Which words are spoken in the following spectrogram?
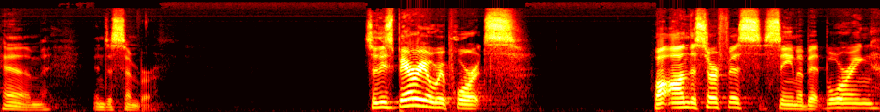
him in December. So, these burial reports, while on the surface seem a bit boring,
